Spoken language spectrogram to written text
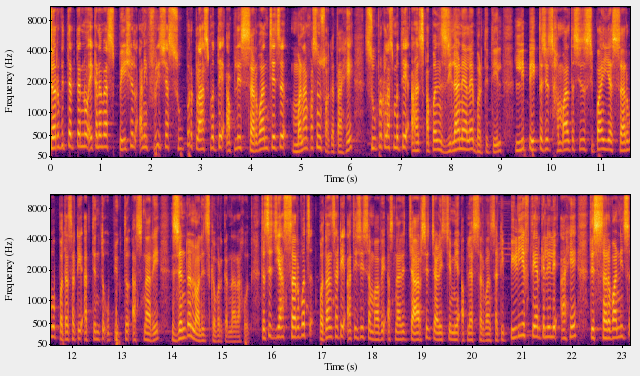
तर विद्यार्थ्यांनो एका नव्या स्पेशल आणि फ्रीच्या सुपर क्लासमध्ये आपले सर्वांचेच मनापासून स्वागत आहे. सुपर क्लासमध्ये आज आपण जिल्हा न्यायालय भरतीतील लिपिक तसेच हमाल तसेच शिपाई या सर्व पदासाठी अत्यंत उपयुक्त असणारे जनरल नॉलेज कव्हर करणार आहोत. तसेच या सर्वच पदांसाठी अतिशय संभाव्य असणारे चारशे चाळीसचे मी आपल्या सर्वांसाठी पी डी एफ तयार केलेले आहे. ते सर्वांनीच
